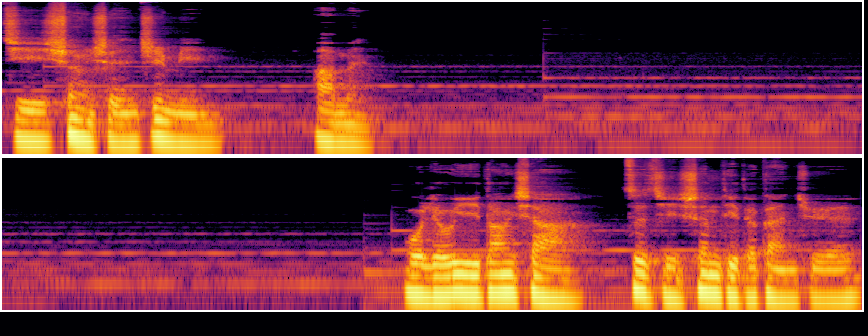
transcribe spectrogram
及圣神之名，阿门。我留意当下自己身体的感觉，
